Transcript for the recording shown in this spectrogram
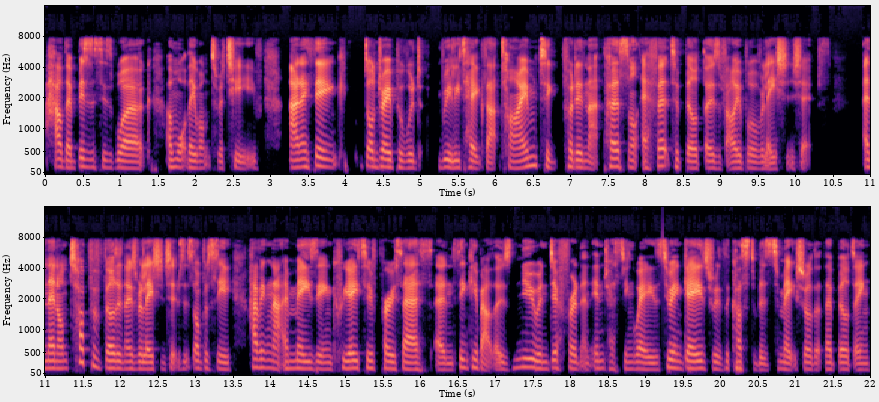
how their businesses work, and what they want to achieve. And I think Don Draper would really take that time to put in that personal effort to build those valuable relationships. And then on top of building those relationships, it's obviously having that amazing creative process and thinking about those new and different and interesting ways to engage with the customers to make sure that they're building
